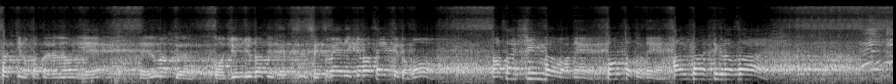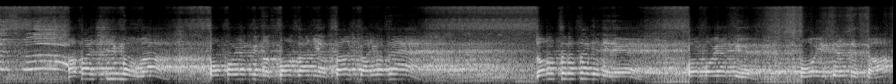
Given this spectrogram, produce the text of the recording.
さっきの方のようにね、えーうまくこう順序立てて説明できませんけども朝日新聞はねね廃刊してください。朝日新聞は高校野球のスポンサーにはふさわしくありません。どの面下げてね高校野球応援してるんですか？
